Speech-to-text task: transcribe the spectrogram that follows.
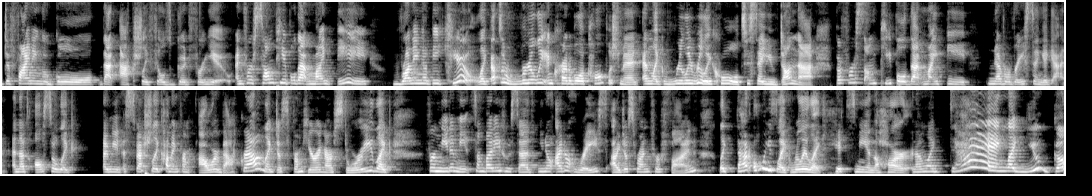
defining a goal that actually feels good for you. And for some people, that might be running a BQ. Like, that's a really incredible accomplishment and like really, really cool to say you've done that. But for some people, that might be never racing again. And that's also like, I mean, especially coming from our background, like just from hearing our story, like for me to meet somebody who says, you know, I don't race, I just run for fun, like that always like really like hits me in the heart. And I'm like, dang, like you go,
